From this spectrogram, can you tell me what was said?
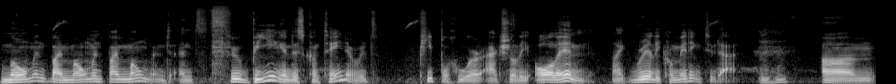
moment by moment by moment. And through being in this container with people who are actually all in, like really committing to that, um,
